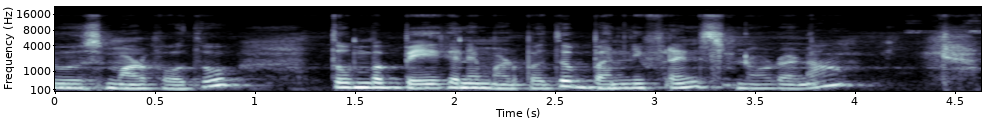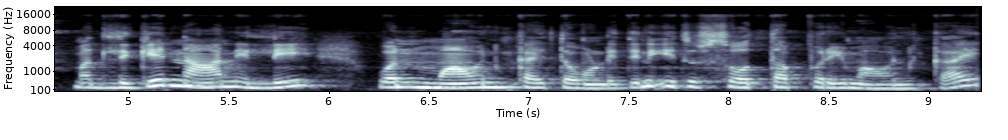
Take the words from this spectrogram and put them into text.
ಯೂಸ್ ಮಾಡ್ಬೋದು. ತುಂಬ ಬೇಗನೆ ಮಾಡ್ಬೋದು. ಬನ್ನಿ ಫ್ರೆಂಡ್ಸ್ ನೋಡೋಣ. ಮೊದಲಿಗೆ ನಾನಿಲ್ಲಿ ಒಂದು ಮಾವಿನಕಾಯಿ ತೊಗೊಂಡಿದ್ದೀನಿ. ಇದು ಸೋತಾಪುರಿ ಮಾವಿನಕಾಯಿ.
